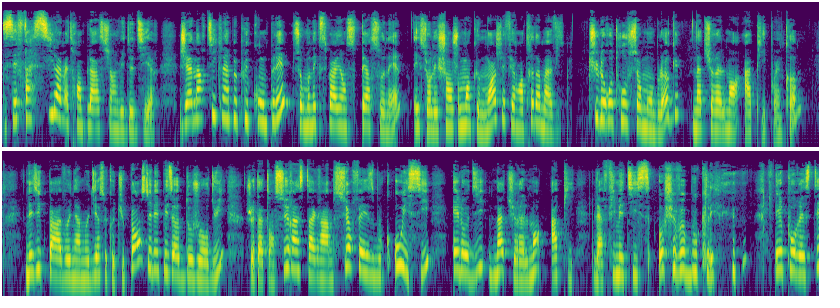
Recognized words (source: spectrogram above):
c'est facile à mettre en place, j'ai envie de dire. J'ai un article un peu plus complet sur mon expérience personnelle et sur les changements que moi j'ai fait rentrer dans ma vie. Tu le retrouves sur mon blog naturellementhappy.com. N'hésite pas à venir me dire ce que tu penses de l'épisode d'aujourd'hui. Je t'attends sur Instagram, sur Facebook ou ici. Elodie naturellement happy, la fille métisse aux cheveux bouclés. Et pour rester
